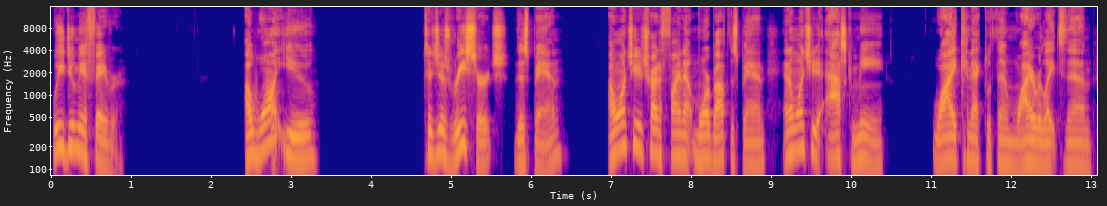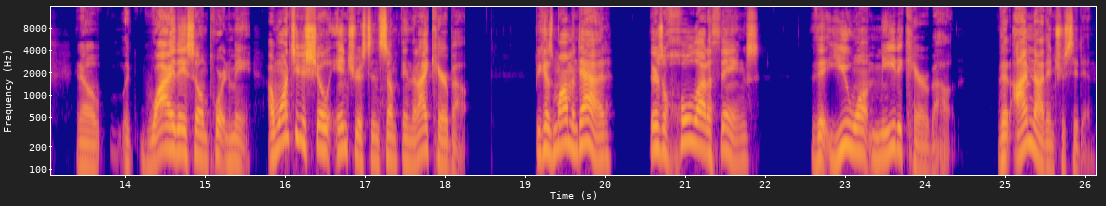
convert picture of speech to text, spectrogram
will you do me a favor? I want you to just research this band. I want you to try to find out more about this band, and I want you to ask me why I connect with them, why I relate to them, you know, like why are they so important to me? I want you to show interest in something that I care about. Because mom and dad, there's a whole lot of things that you want me to care about that I'm not interested in.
